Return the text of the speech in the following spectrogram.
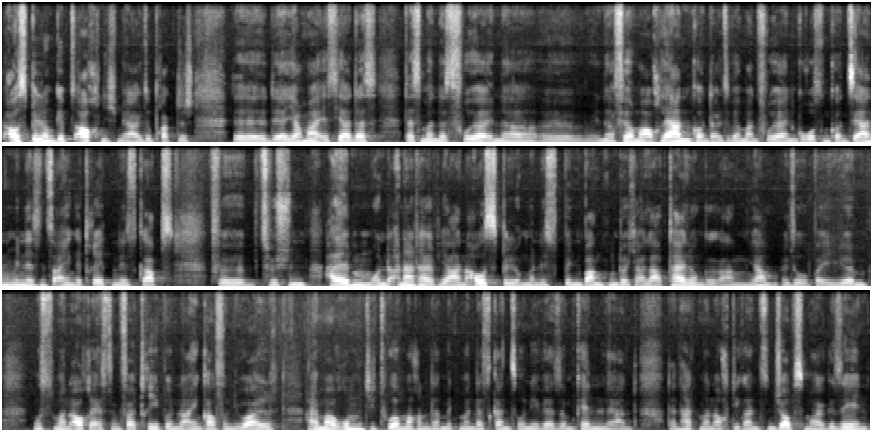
Ausbildung gibt es auch nicht mehr. Also praktisch, äh, der Jammer ist ja, dass, dass man das früher in der, äh, in der Firma auch lernen konnte. Also wenn man früher in einen großen Konzern mindestens eingetreten ist, gab es zwischen halben und anderthalb Jahren Ausbildung. Man ist in Banken durch alle Abteilungen gegangen. Ja? Also bei IBM musste man auch erst im Vertrieb und im Einkauf und überall einmal rum die Tour machen, damit man das ganze Universum kennenlernt. Dann hat man auch die ganzen Jobs mal gesehen.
